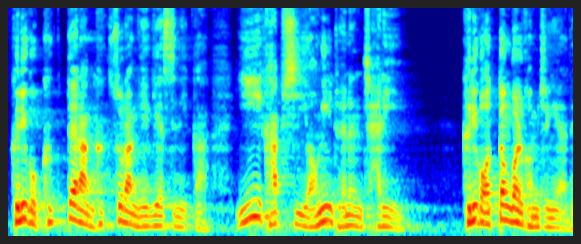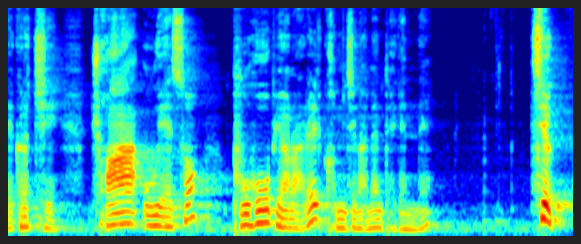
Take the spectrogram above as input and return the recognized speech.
그리고 극대랑 극소랑 얘기했으니까 이 값이 0이 되는 자리. 그리고 어떤 걸 검증해야 돼? 그렇지. 좌우에서 부호 변화를 검증하면 되겠네. 즉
